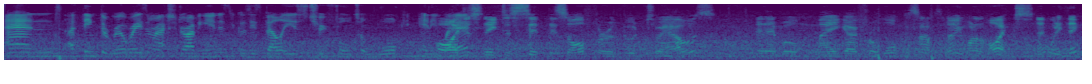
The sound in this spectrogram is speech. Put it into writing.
And I think the real reason we're actually driving in is because his belly is too full to walk Oh, anywhere. I just need to sit this off for a good two hours, and then we'll may go for a walk this afternoon, one of the hikes. What do you think?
